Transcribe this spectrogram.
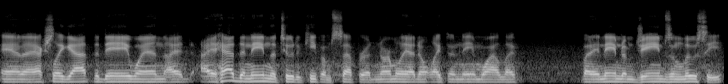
And I actually got the day when I, I had to name the two to keep them separate. Normally, I don't like to name wildlife, but I named them James and Lucy.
